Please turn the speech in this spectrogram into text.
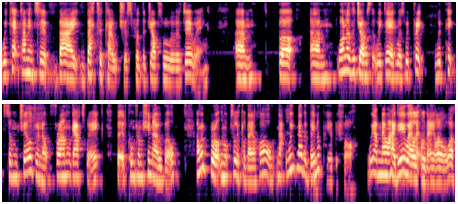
we kept having to buy better coaches for the jobs we were doing. Um, but um, one of the jobs that we did was we picked we picked some children up from Gatwick that had come from Chernobyl, and we brought them up to Littledale Hall. Now we'd never been up here before. We had no idea where Littledale Hall was.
